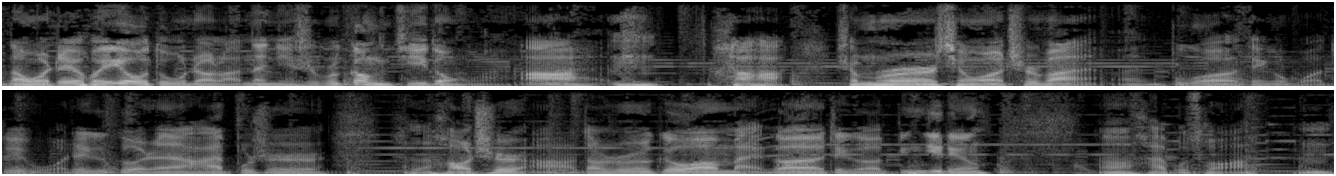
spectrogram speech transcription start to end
那我这回又读着了，那你是不是更激动了啊？哈哈，什么时候请我吃饭？嗯，不过这个我对我这个个人啊，还不是很好吃啊。到时候给我买个这个冰激凌，啊，还不错啊。嗯，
